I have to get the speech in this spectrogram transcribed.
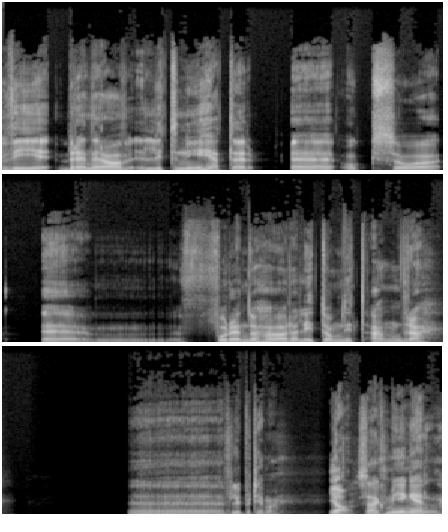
vi bränner av lite nyheter eh, och så eh, får du ändå höra lite om ditt andra eh, flippertema. Ja. Så här kommer jingeln.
